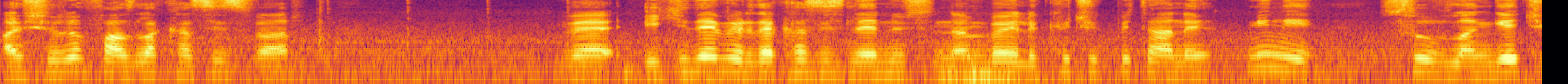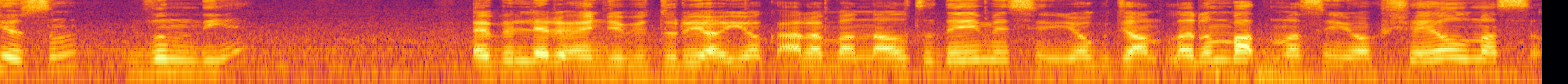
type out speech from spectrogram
aşırı fazla kasis var. Ve ikide bir de kasislerin üstünden böyle küçük bir tane mini SUV'la geçiyorsun vın diye. Öbürleri önce bir duruyor. Yok arabanın altı değmesin, yok jantların batmasın, yok şey olmasın.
